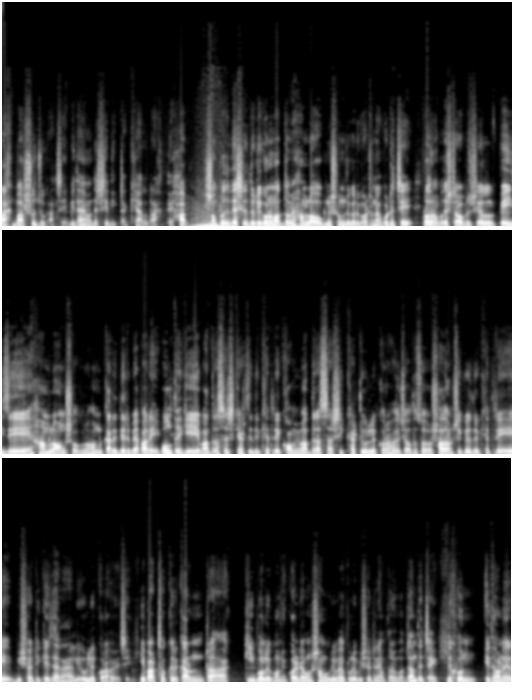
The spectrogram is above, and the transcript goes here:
রাখবার সুযোগ আছে। বিধায় আমাদের সেদিকটা খেয়াল রাখতে হবে। সম্প্রতি দেশের দুটি গণমাধ্যমে হামলা অগ্নিসংযোগের ঘটনা ঘটেছে। প্রধান উপদেষ্টার অফিসিয়াল পেজে হামলা অংশগ্রহণকারীদের ব্যাপারে বলতে গিয়ে মাদ্রাসা শিক্ষার্থীদের ক্ষেত্রে কমই মাদ্রাসা শিক্ষার্থী উল্লেখ করা হয়েছে, অথচ সাধারণ শিক্ষার্থীদের ক্ষেত্রে বিষয়টিকে জেনারেলি উল্লেখ করা হয়েছে। এই পার্থক্যের কারণটা কি বলে মনে করেন এবং সামগ্রিকভাবে পুরো বিষয়টি নিয়ে আপনার জানতে চাই। দেখুন এই ধরনের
